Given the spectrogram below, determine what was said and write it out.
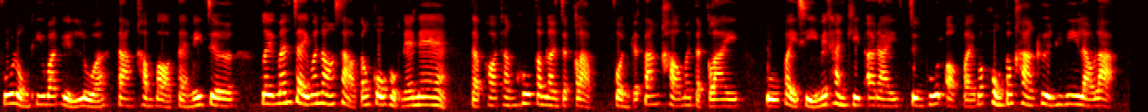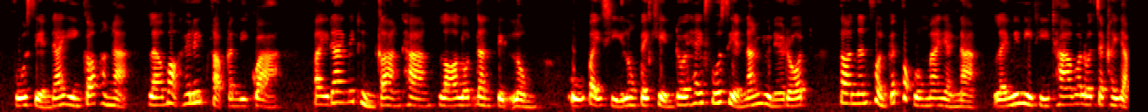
ฟู่หลงที่วัดหลินหลัว ตามคำบอกแต่ไม่เจอ เลยมั่นใจว่าน้องสาวต้องโกหกแน่ ๆ แต่พอทั้งคู่กำลังจะกลับ ฝนก็ตั้งเขามาแต่ไกล อูไปฉีไม่ทันคิดอะไร จึงพูดออกไปว่าคงต้องค้างคืนที่นี่แล้วล่ะ ฟูเสียนได้ยินก็พงะ แล้วบอกให้รีบกลับกันดีกว่า ไปได้ไม่ถึงกลางทาง ล้อรถดันติดลม อูไปฉีลงไปเข็นโดยให้ฟูเสียนนั่งอยู่ในรถ ตอนนั้นฝนก็ตกลงมาอย่างหนัก และไม่มีทีท่าว่ารถจะขยับ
